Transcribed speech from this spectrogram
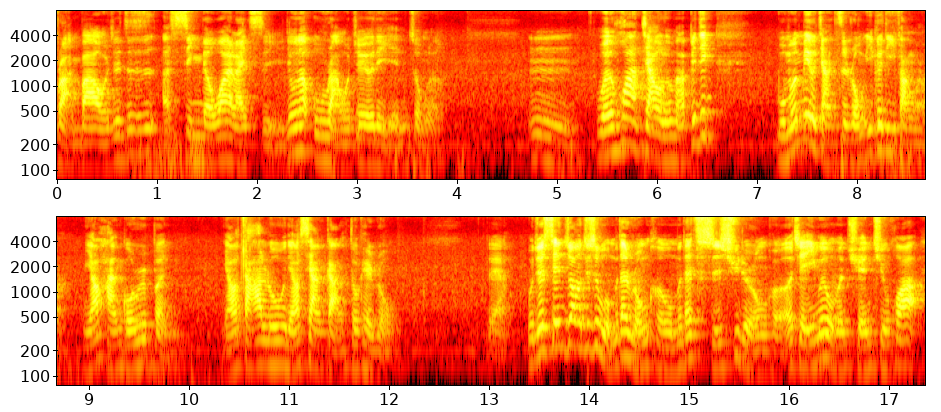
染吧，我觉得这是呃新的外来词语，用到污染，我觉得有点严重了。嗯，文化交流嘛，毕竟我们没有讲只融一个地方嘛，你要韩国、日本，你要大陆，你要香港都可以融。对啊，我觉得现状就是我们在融合，我们在持续的融合，而且因为我们全球化，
